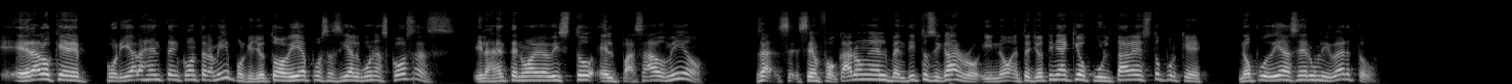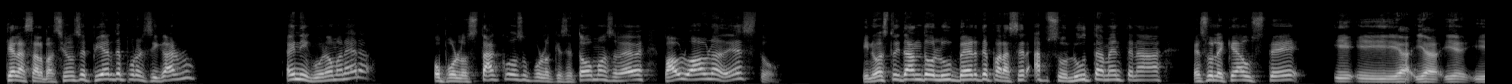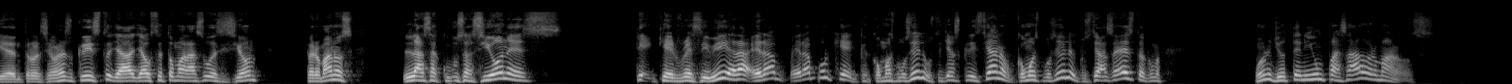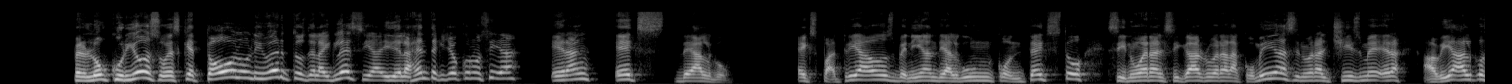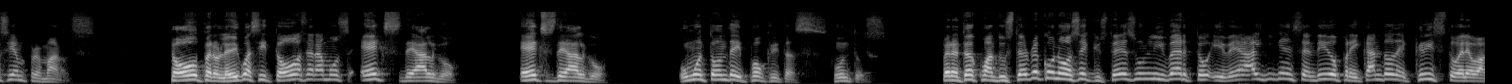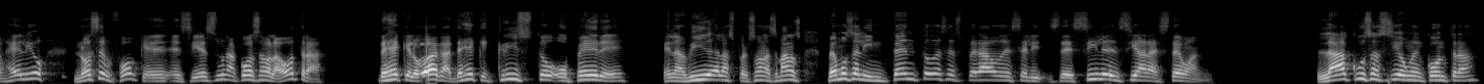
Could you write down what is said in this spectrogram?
eh, era lo que ponía a la gente en contra de mí, porque yo todavía pues hacía algunas cosas y la gente no había visto el pasado mío. O sea, se, enfocaron en el bendito cigarro y no, entonces yo tenía que ocultar esto porque no podía ser un liberto. ¿Que la salvación se pierde por el cigarro? En ninguna manera. O por los tacos o por lo que se toma se bebe. Pablo habla de esto. Y no estoy dando luz verde para hacer absolutamente nada. Eso le queda a usted y, y, y, y, dentro del Señor Jesucristo ya, ya usted tomará su decisión. Pero hermanos, las acusaciones que, que recibí era, era, era porque, que ¿cómo es posible? Usted ya es cristiano. ¿Cómo es posible que usted hace esto? Bueno, yo tenía un pasado, hermanos. Pero lo curioso es que todos los libertos de la iglesia y de la gente que yo conocía eran ex de algo. Expatriados, venían de algún contexto. Si no era el cigarro, era la comida. Si no era el chisme, era. Había algo siempre, hermanos. Todo, pero le digo así: todos éramos ex de algo. Ex de algo. Un montón de hipócritas juntos. Pero entonces cuando usted reconoce que usted es un liberto y ve a alguien encendido predicando de Cristo el Evangelio, no se enfoque en, si es una cosa o la otra. Deje que lo haga, deje que Cristo opere en la vida de las personas. Hermanos, vemos el intento desesperado de, de silenciar a Esteban. La acusación en contra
